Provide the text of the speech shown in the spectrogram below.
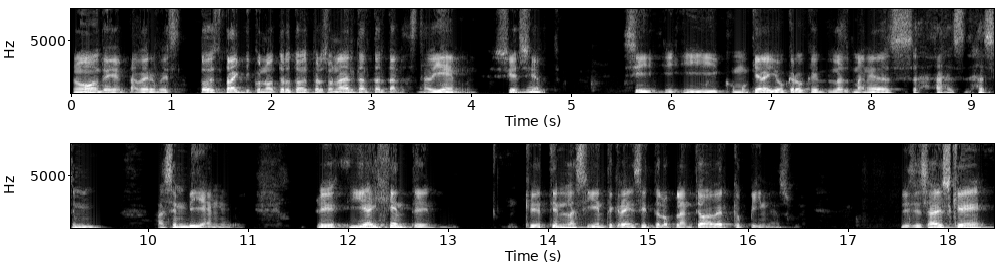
¿no? De, a ver, pues todo es práctico, no te lo tomes personal, tal, tal, tal. Está bien, sí es cierto. Sí, y, como quiera, yo creo que las maneras hacen, hacen bien. Eh, y hay gente que tiene la siguiente creencia y te lo planteo a ver qué opinas. Dice, ¿sabes qué?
